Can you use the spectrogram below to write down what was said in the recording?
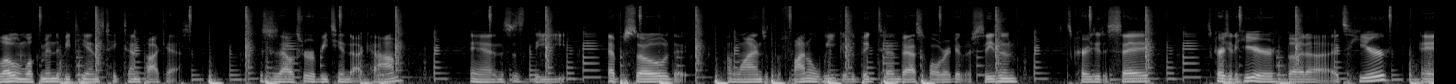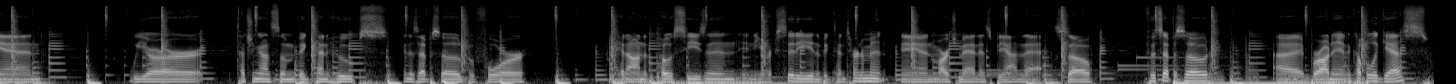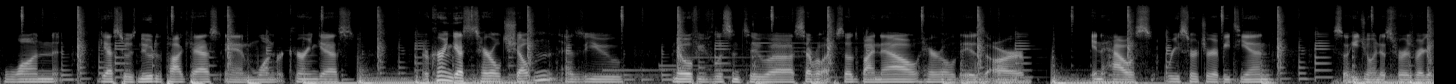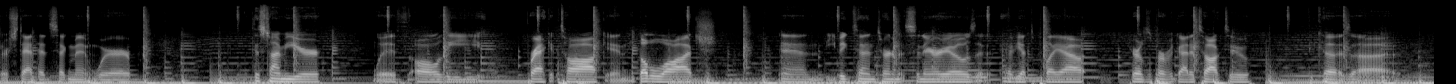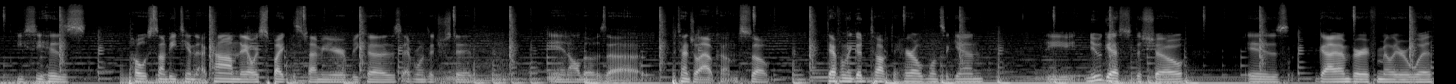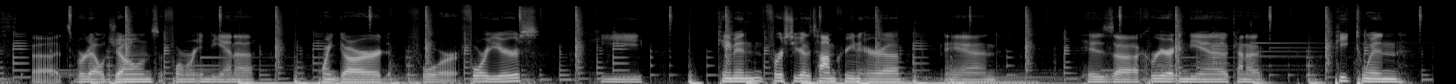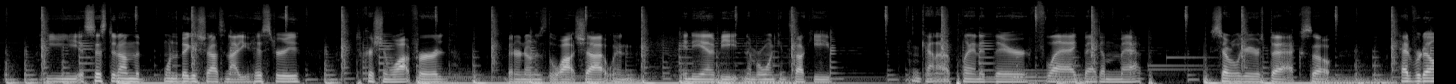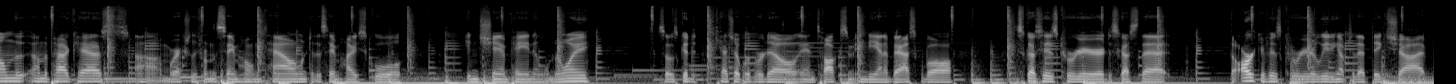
Hello and welcome into BTN's Take 10 podcast. This is Alex River, BTN.com, and this is the episode that aligns with the final week of the Big Ten basketball regular season. It's crazy to say, it's crazy to hear, but uh, it's here, and we are touching on some Big Ten hoops in this episode before we head on to the postseason in New York City in the Big Ten tournament and March Madness beyond that. So, for this episode, I brought in a couple of guests. One guest who is new to the podcast, and one recurring guest. The recurring guest is Harold Shelton. As you know, if you've listened to uh, several episodes by now, Harold is our in house researcher at BTN. So he joined us for his regular stat head segment where this time of year, with all the bracket talk and bubble watch and the Big Ten tournament scenarios that have yet to play out, Harold's the perfect guy to talk to because uh, you see his posts on BTN.com. They always spike this time of year because everyone's interested in all those uh, potential outcomes. So definitely good to talk to Harold once again. The new guest of the show is a guy I'm very familiar with. Uh, it's Verdell Jones, a former Indiana point guard for four years. He came in first year of the Tom Crean era, and his uh, career at Indiana kind of peaked when he assisted on the one of the biggest shots in IU history to Christian Watford, better known as the Wat shot, when Indiana beat number one Kentucky and kind of planted their flag back on the map several years back. So had Verdell on the on the podcast. Um, we're actually from the same hometown, went to the same high school in Champaign, Illinois. So it's good to catch up with Verdell and talk some Indiana basketball, discuss his career, discuss that the arc of his career leading up to that big shot,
